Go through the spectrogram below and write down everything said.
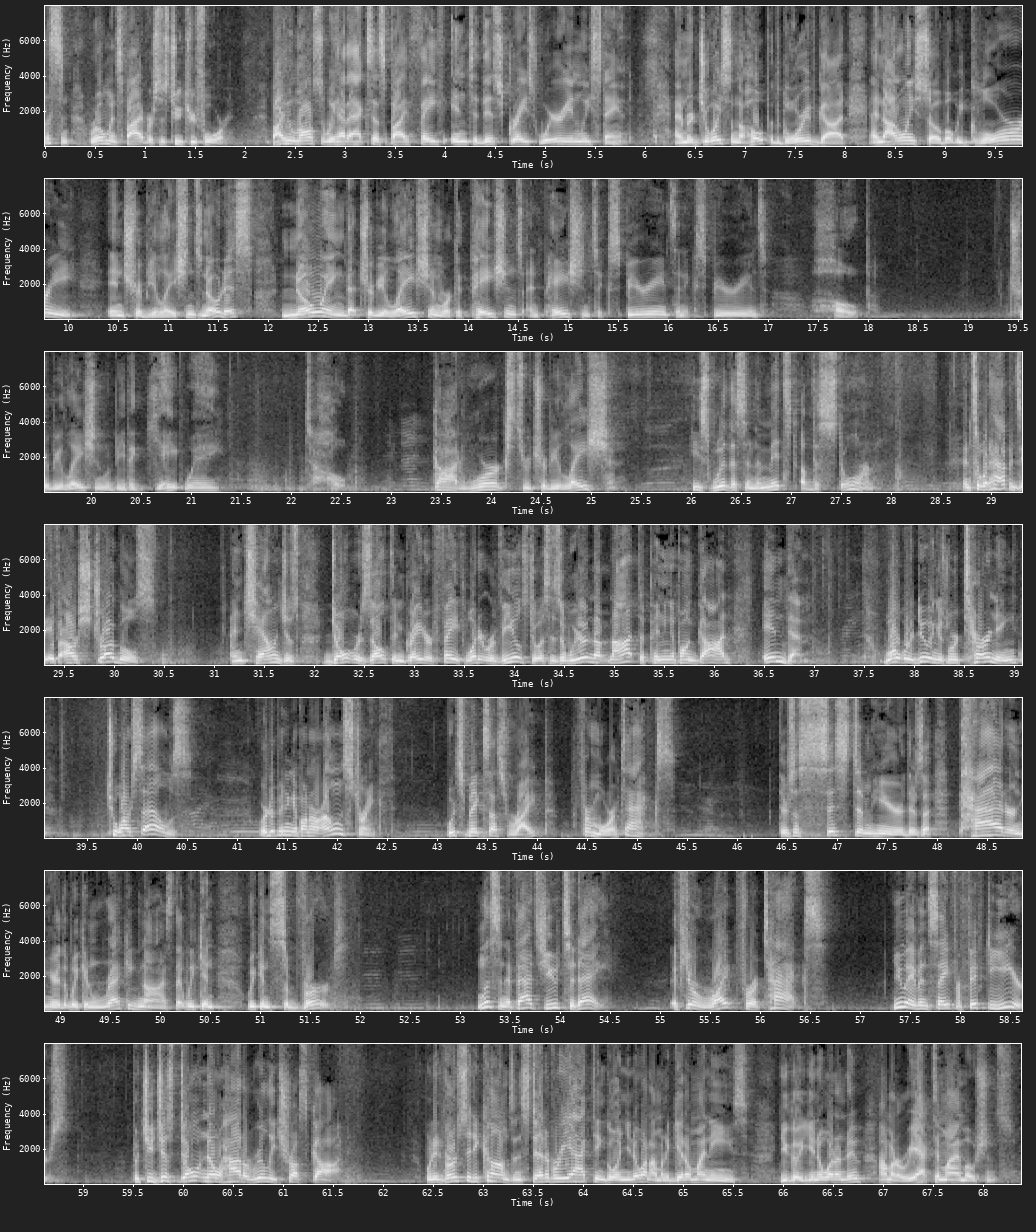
Listen, Romans 5, verses 2 through 4. By whom also we have access by faith into this grace wherein we stand, and rejoice in the hope of the glory of God. And not only so, but we glory in tribulations. Notice, knowing that tribulation worketh patience, and patience experience, and experience hope. Tribulation would be the gateway to hope. God works through tribulation. He's with us in the midst of the storm. And so, what happens if our struggles and challenges don't result in greater faith? What it reveals to us is that we're not, depending upon God in them. What we're doing is we're turning to ourselves. We're depending upon our own strength, which makes us ripe for more attacks. There's a system here, there's a pattern here that we can recognize, that we can, we can subvert. Listen, if that's you today, if you're ripe for attacks, you may have been saved for 50 years, but you just don't know how to really trust God. When adversity comes, instead of reacting, going, you know what, I'm going to get on my knees, you go, you know what I'm going to do? I'm going to react to my emotions.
